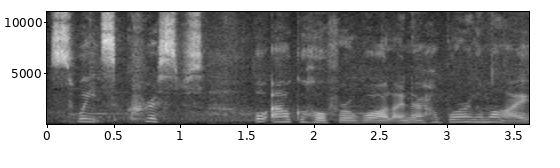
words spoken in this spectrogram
sweets, crisps, or alcohol for a while. I know, how boring am I?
